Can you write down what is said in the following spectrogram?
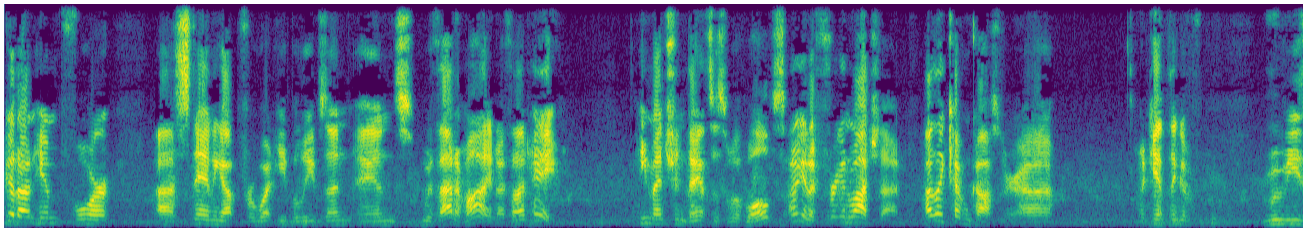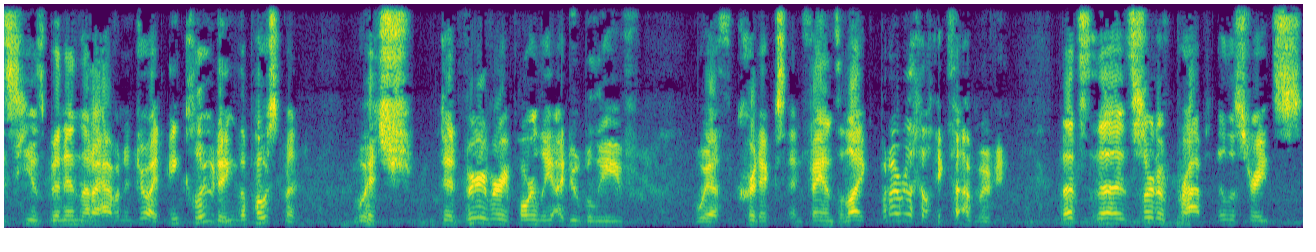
good on him for uh, standing up for what he believes in. And with that in mind, I thought, hey, he mentioned Dances with Wolves. I'm gonna friggin' watch that. I like Kevin Costner. Uh, I can't think of movies he has been in that I haven't enjoyed, including The Postman, which did very, very poorly, I do believe, with critics and fans alike. But I really like that movie. That's that sort of perhaps illustrates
